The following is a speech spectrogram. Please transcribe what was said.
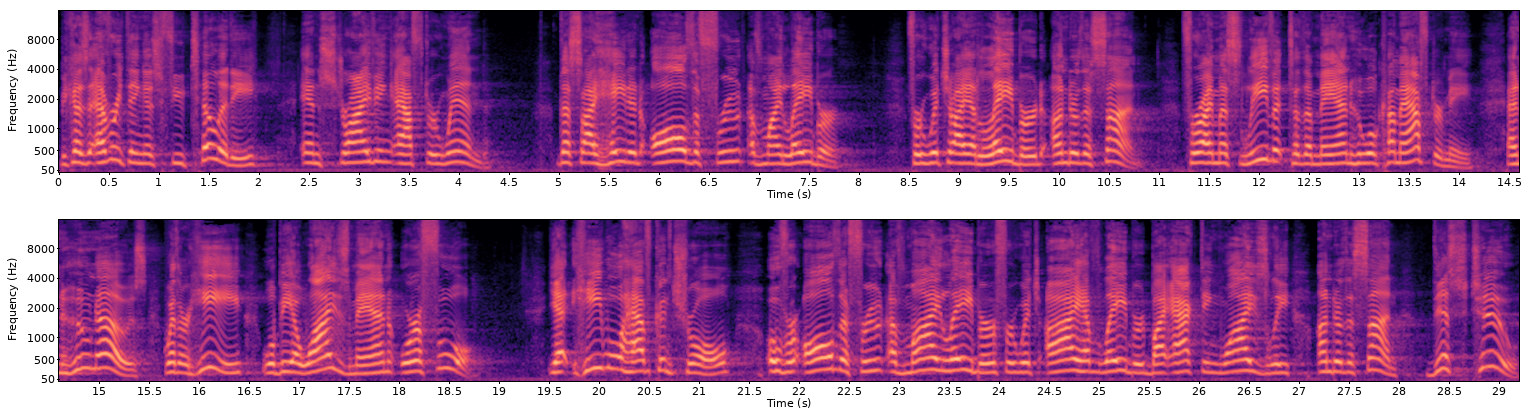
because everything is futility and striving after wind. Thus I hated all the fruit of my labor, for which I had labored under the sun. For I must leave it to the man who will come after me. And who knows whether he will be a wise man or a fool? Yet he will have control over all the fruit of my labor for which I have labored by acting wisely under the sun. This too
